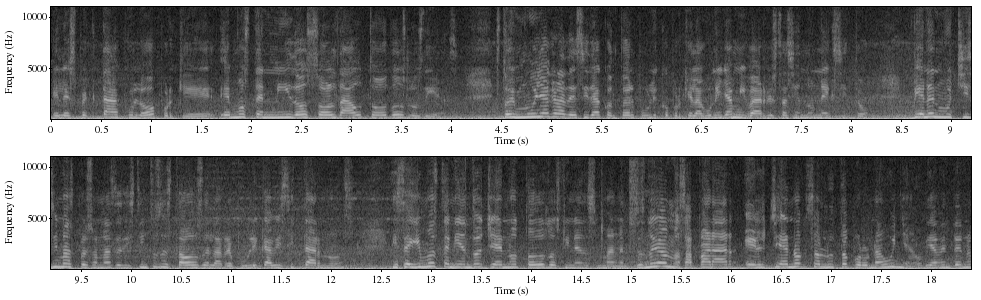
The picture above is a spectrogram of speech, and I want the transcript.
el espectáculo porque hemos tenido sold out todos los días. Estoy muy agradecida con todo el público porque Lagunilla, mi barrio, está siendo un éxito. Vienen muchísimas personas de distintos estados de la República a visitarnos y seguimos teniendo lleno todos los fines de semana. Entonces no íbamos a parar el lleno absoluto por una uña, obviamente no.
